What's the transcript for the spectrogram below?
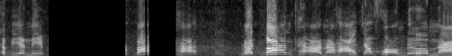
ทะเบียนนี้รถบ้านนะคะรถบ้านค่ะนะคะ เจ้าของเดิมนะ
